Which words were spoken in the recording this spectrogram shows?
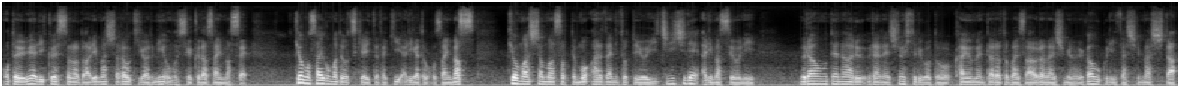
お便りやリクエストなどありましたらお気軽にお申し付けくださいませ。今日も最後までお付き合いいただきありがとうございます。今日も明日も明後日もあなたにとって良い一日でありますように。裏表のある占い師の独り言、海運メンタルアドバイザー占い師名がお送りいたしました。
